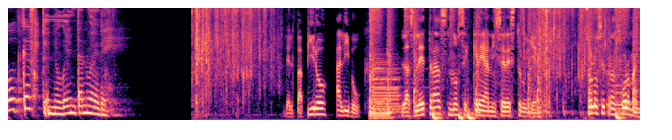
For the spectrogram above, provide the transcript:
Podcast 99. Del papiro al ebook. Las letras no se crean ni se destruyen. Solo se transforman.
